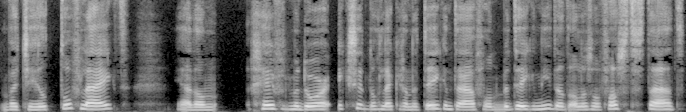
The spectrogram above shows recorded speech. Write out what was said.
wat je heel tof lijkt, ja, dan geef het me door. Ik zit nog lekker aan de tekentafel. Dat betekent niet dat alles al vast staat.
